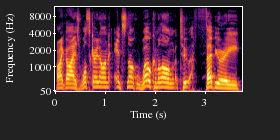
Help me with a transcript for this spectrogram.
All right, guys, what's going on? It's Nog. Welcome along to February's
